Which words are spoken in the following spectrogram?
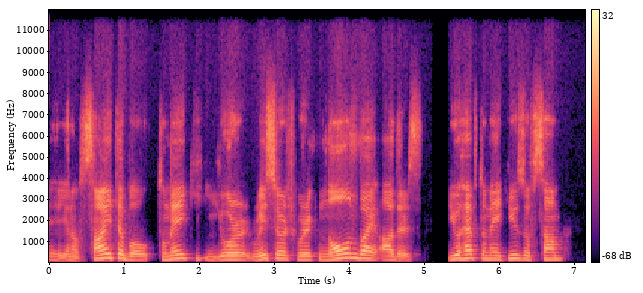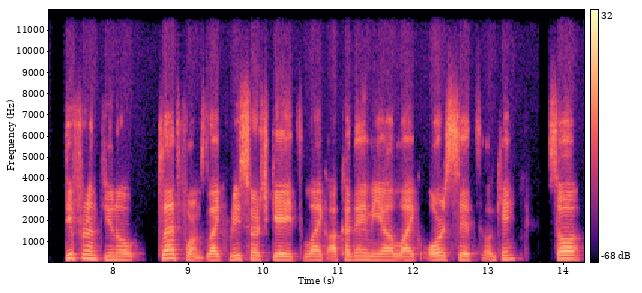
uh, you know, citable to make your research work known by others, you have to make use of some different, you know, platforms like ResearchGate, like Academia, like ORCID, okay? So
